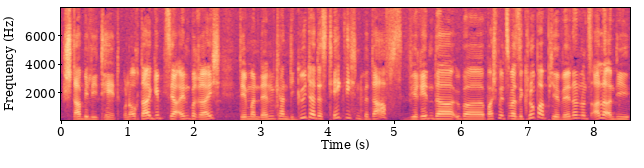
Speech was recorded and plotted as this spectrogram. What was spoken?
Stabilität. Und auch da gibt es ja einen Bereich, den man nennen kann, die Güter des täglichen Bedarfs. Wir reden da über beispielsweise Klopapier. Wir erinnern uns alle an die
